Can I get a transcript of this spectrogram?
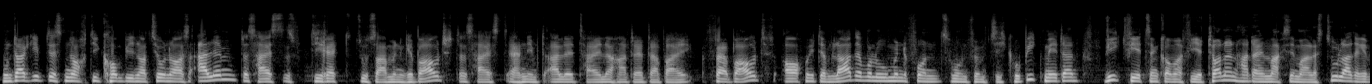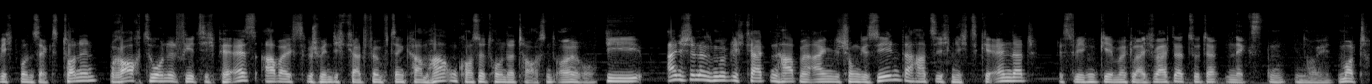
Und da gibt es noch die Kombination aus allem. Das heißt, es ist direkt zusammengebaut. Das heißt, er nimmt alle Teile, hat er dabei verbaut, auch mit dem Ladevolumen von 52 Kubikmetern, wiegt 14,4 Tonnen, hat ein maximales Zuladegewicht von 6 Tonnen, braucht 240 PS, Arbeitsgeschwindigkeit 15 km/h und kostet 100.000 Euro. Die Einstellungsmöglichkeiten haben wir eigentlich schon gesehen, da hat sich nichts geändert. Deswegen gehen wir gleich weiter zu der nächsten neuen Mod.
